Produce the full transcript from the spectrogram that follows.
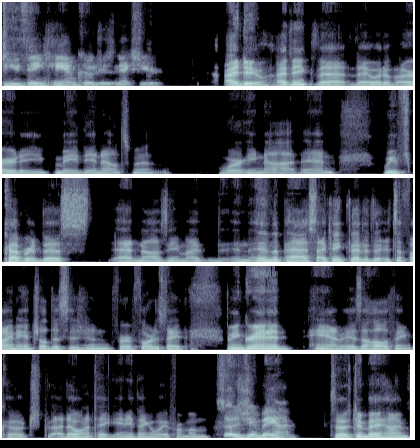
do you think Ham coaches next year? I do. I think that they would have already made the announcement were he not, and we've covered this ad nauseum. I in in the past, I think that it's a financial decision for Florida State. I mean, granted, Ham is a Hall of Fame coach. I don't want to take anything away from him. So is Jim Boeheim. So is Jim Boeheim.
